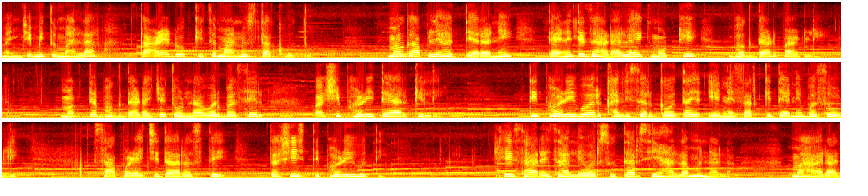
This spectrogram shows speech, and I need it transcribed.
म्हणजे मी तुम्हाला काळ्या डोकीचा माणूस दाखवतो. मग आपल्या हत्याराने त्याने त्या झाडाला एक मोठे भगदाड पाडले. मग त्या भगदाडाच्या तोंडावर बसेल अशी फळी तयार केली. ती फळीवर खाली सरकवता येण्यासारखी त्याने बसवली. सापळ्याची दार असते तशीच ती फळी होती. हे सारे झाल्यावर सुतार सिंहाला म्हणाला महाराज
